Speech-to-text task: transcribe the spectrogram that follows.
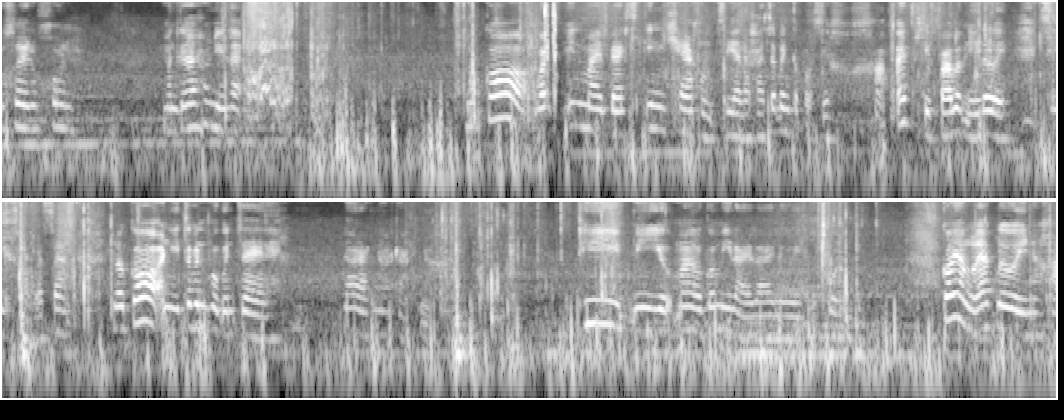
โอเคทุกคน มันก็ได้เท่านี้แหละ แล้วก็ What in my bag skin care ของเจียนะคะ จะเป็นกระเป๋าสีขาวเอ้สีฟ้าแบบนี้เลย สีขาวสั้นแล้วก็อันนี้จะเป็นพวงกุญแจ น่ารักน่ารักนะคะที่มีเยอะมากแล้วก็มีหลายลายเลยทุกคน ก็อย่างแรกเลยนะคะ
